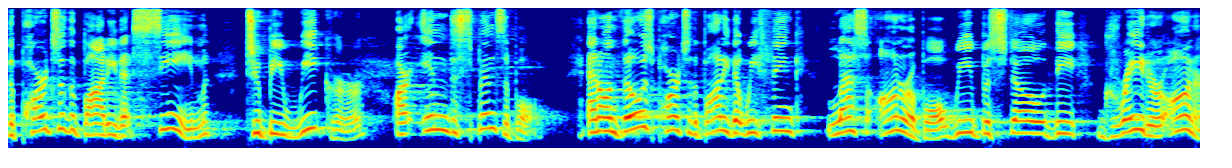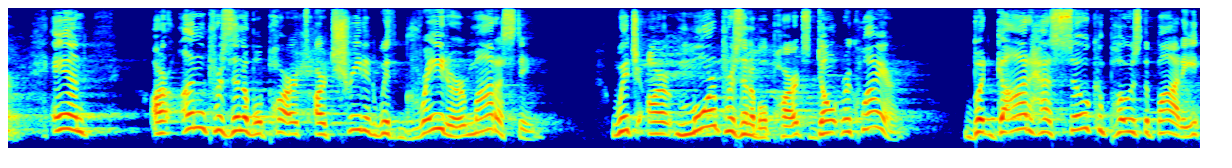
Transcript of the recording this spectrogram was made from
the parts of the body that seem to be weaker are indispensable. And on those parts of the body that we think less honorable, we bestow the greater honor. And our unpresentable parts are treated with greater modesty, which our more presentable parts don't require. But God has so composed the body,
